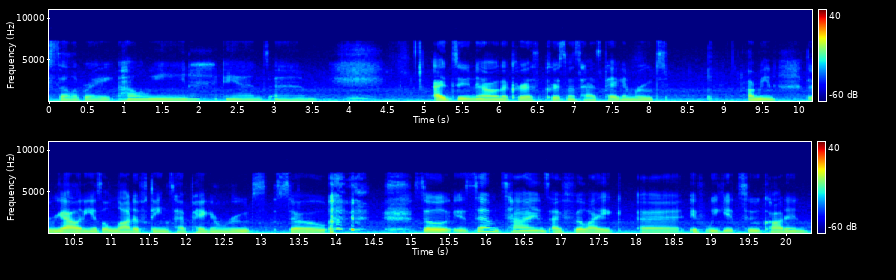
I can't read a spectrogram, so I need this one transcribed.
celebrate Halloween and, um, I do know that Christmas has pagan roots. I mean, the reality is a lot of things have pagan roots. So, so sometimes I feel like uh, if we get too caught in,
